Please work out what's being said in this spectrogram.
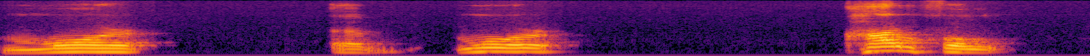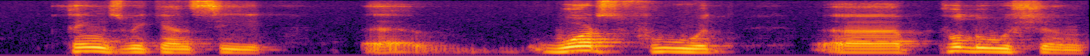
more uh, more harmful things we can see uh, worse food uh, pollution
